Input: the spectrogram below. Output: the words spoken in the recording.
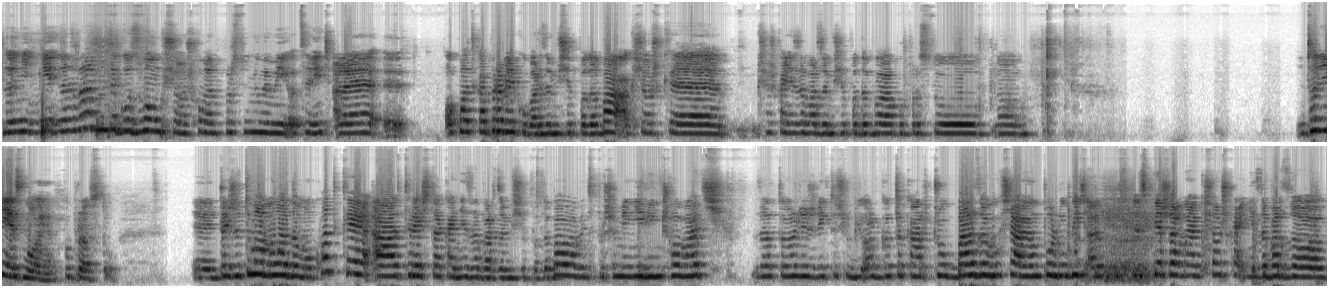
No nie, nie nazwałabym tego złą książką, ja po prostu nie umiem jej ocenić, ale y, okładka prawieku bardzo mi się podoba, a książkę, książka nie za bardzo mi się podobała, po prostu, no... To nie jest moje, po prostu. Y, Także tu mamy ładną okładkę, a treść taka nie za bardzo mi się podobała, więc proszę mnie nie linczować za to, że jeżeli ktoś lubi Olgę Tokarczuk, bardzo bym chciała ją polubić, ale po prostu to jest pierwsza moja książka i nie za bardzo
